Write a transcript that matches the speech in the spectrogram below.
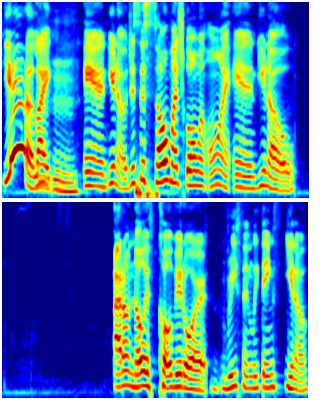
Yeah, like and you know just there's so much going on and you know I don't know if COVID or recently things you know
